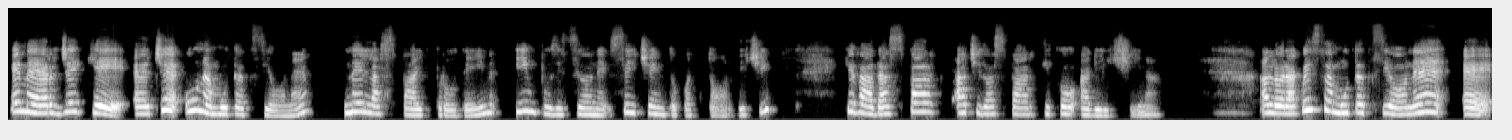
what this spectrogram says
emerge che eh, c'è una mutazione nella spike protein in posizione 614 che va da aspar acido aspartico a glicina. Allora, questa mutazione è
